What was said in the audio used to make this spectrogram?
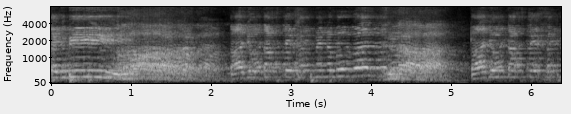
तकबीर। ताजो तख्ते खत्म ताजो तख्ते खत्म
